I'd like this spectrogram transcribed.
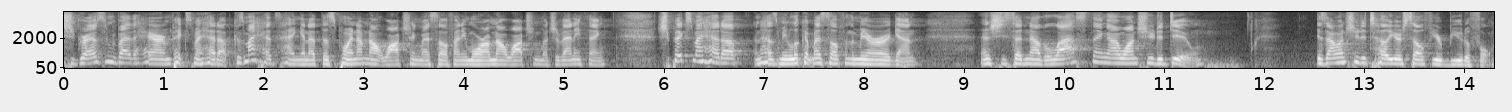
she grabs me by the hair and picks my head up because my head's hanging at this point. I'm not watching myself anymore. I'm not watching much of anything. She picks my head up and has me look at myself in the mirror again. And she said, Now, the last thing I want you to do is I want you to tell yourself you're beautiful.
